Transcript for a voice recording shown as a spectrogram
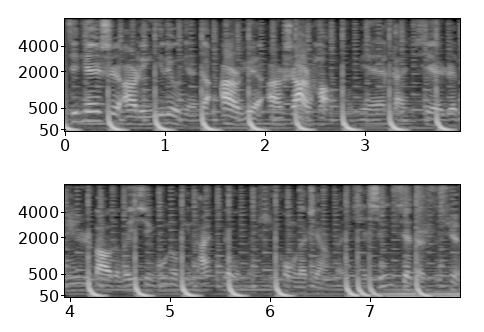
今天是二零一六年的二月二十二号，我们也感谢人民日报的微信公众平台为我们提供了这样的一些新鲜的资讯。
